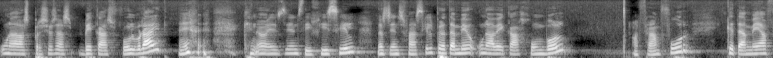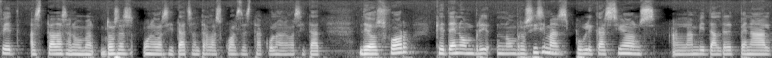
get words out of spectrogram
una de les precioses beques Fulbright, eh? que no és gens difícil, no és gens fàcil, però també una beca Humboldt a Frankfurt que també ha fet estades a nombroses universitats, entre les quals destaco la Universitat d'Oxford, que té nombrosíssimes publicacions en l'àmbit del dret penal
